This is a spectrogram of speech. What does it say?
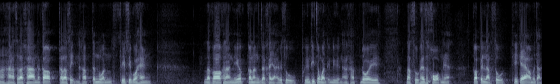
มหาสารคามและก็กาฬสินนะครับจำนวน 40กว่าแห่ง แล้วก็ขณะนี้ก็กำลังจะขยายไปสู่พื้นที่จังหวัดอื่นๆนะครับ โดยหลักสูตรไฮสโคปเนี่ยก็เป็นหลักสูตรที่แกเอามาจาก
